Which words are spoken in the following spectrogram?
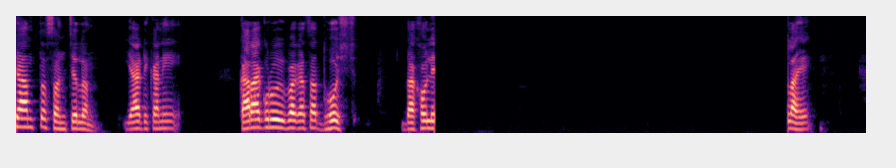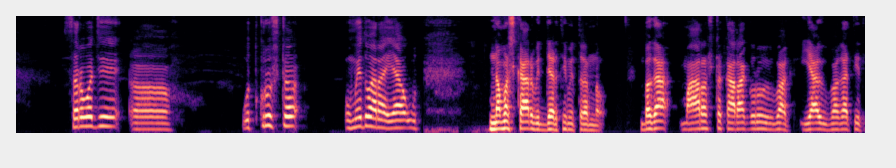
दीक्षांत संचलन. या ठिकाणी कारागृह विभागाचा ध्वज दाखवले आहे. सर्व जे उत्कृष्ट उमेदवार आहे या उत नमस्कार विद्यार्थी मित्रांनो. बघा महाराष्ट्र कारागृह विभाग या विभागातील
